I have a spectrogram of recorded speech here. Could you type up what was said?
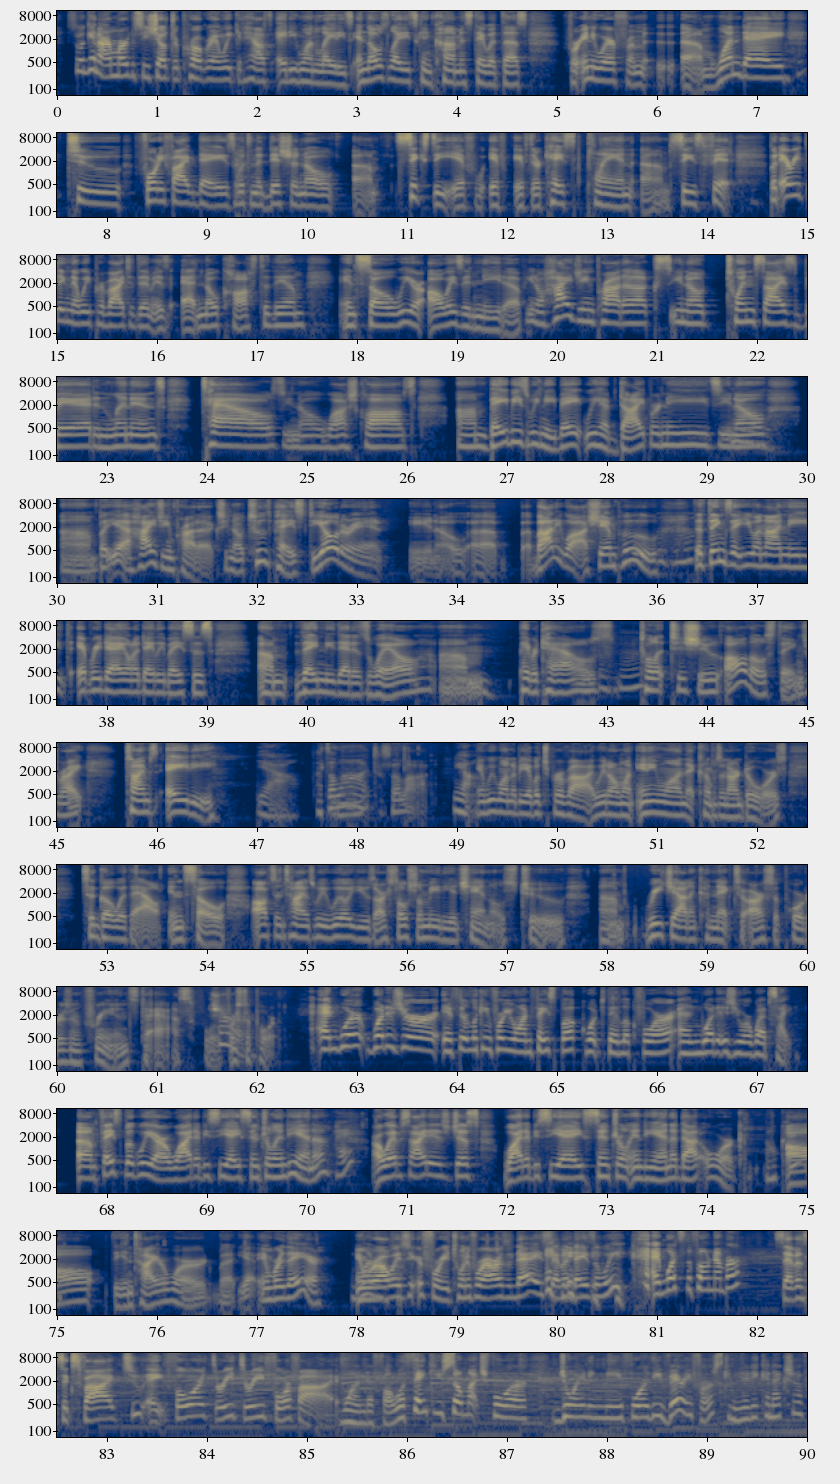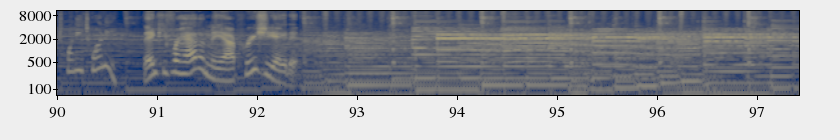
So again, our emergency shelter program, we can house 81 ladies, and those ladies can come and stay with us for anywhere from um, one day to 45 days, with an additional um, 60 if if if their case plan um, sees fit. But everything that we provide to them is at no cost to them, and so we are always in need of you know hygiene products, you know twin size bed and linens, towels, you know washcloths. Um, babies, we need ba- we have diaper needs, you know. Um, but yeah, hygiene products, you know, toothpaste, deodorant, you know, uh, body wash, shampoo, the things that you and I need every day on a daily basis, um, they need that as well. Um, paper towels, toilet tissue, all those things, right? Times 80. Yeah, that's a lot. That's a lot. Yeah. And we want to be able to provide. We don't want anyone that comes in our doors to go without. And so oftentimes we will use our social media channels to um, reach out and connect to our supporters and friends to ask for, for support. And where what is your if they're looking for you on Facebook, what do they look for and what is your website? Um, Facebook, we are YWCA Central Indiana. Okay. Our website is just ywcacentralindiana.org. Okay. All the entire word, but yeah, and we're there. And we're always here for you 24 hours a day, seven days a week. And what's the phone number? 765 284 3345. Wonderful. Well, thank you so much for joining me for the very first Community Connection of 2020. Thank you for having me. I appreciate it.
